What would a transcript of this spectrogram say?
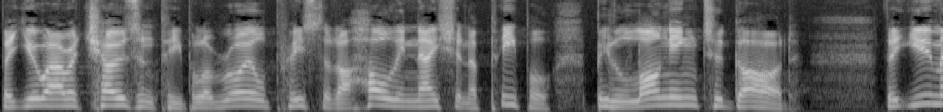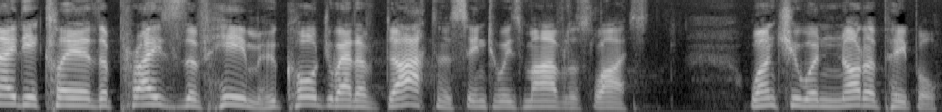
But you are a chosen people, a royal priesthood, a holy nation, a people belonging to God, that you may declare the praises of Him who called you out of darkness into His marvelous light. Once you were not a people,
